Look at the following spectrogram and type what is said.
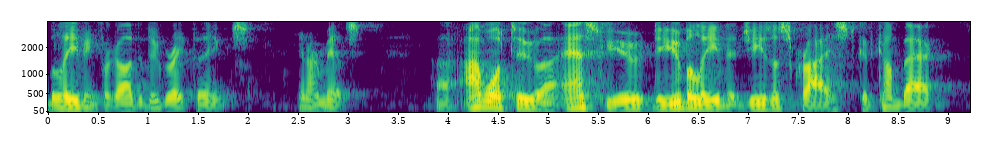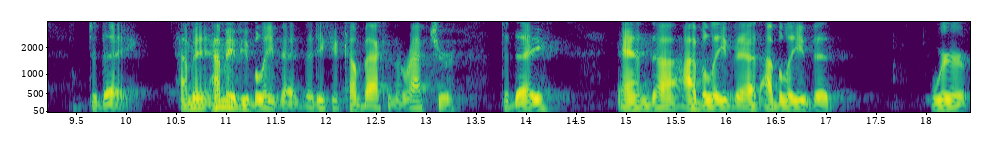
believing for God to do great things in our midst. Uh, I want to uh, ask you do you believe that Jesus Christ could come back today? How many, how many of you believe that? That he could come back in the rapture today? And uh, I believe that. I believe that we're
